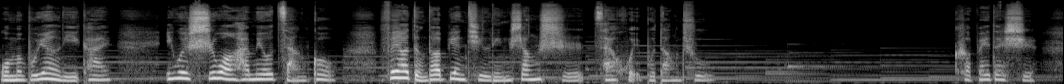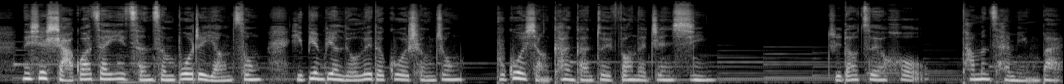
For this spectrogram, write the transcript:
我们不愿离开，因为失望还没有攒够，非要等到遍体鳞伤时才悔不当初。可悲的是，那些傻瓜在一层层剥着洋葱、一遍遍流泪的过程中，不过想看看对方的真心，直到最后，他们才明白，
